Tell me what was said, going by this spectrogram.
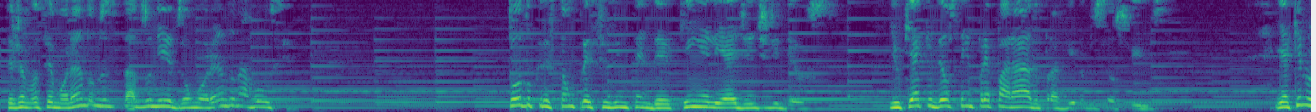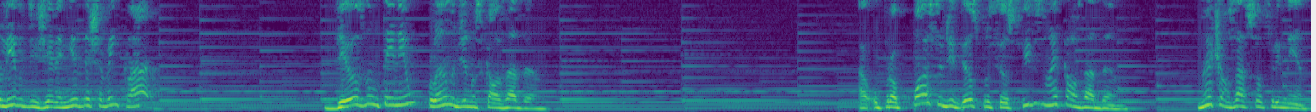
seja você morando nos Estados Unidos ou morando na Rússia, todo cristão precisa entender quem ele é diante de Deus e o que é que Deus tem preparado para a vida dos seus filhos. E aqui no livro de Jeremias deixa bem claro Deus não tem nenhum plano de nos causar dano. O propósito de Deus para os seus filhos não é causar dano, não é causar sofrimento.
